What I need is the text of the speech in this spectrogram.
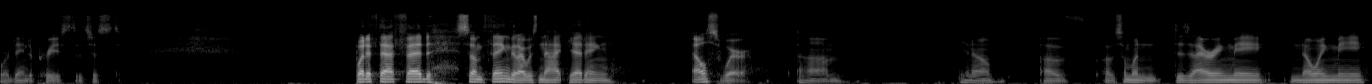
ordained a priest. It's just. But if that fed something that I was not getting elsewhere, um, you know, of of someone desiring me, knowing me,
